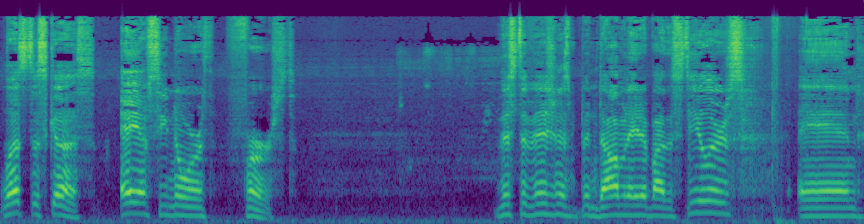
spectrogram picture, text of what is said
let's discuss AFC North first. This division has been dominated by the Steelers, and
